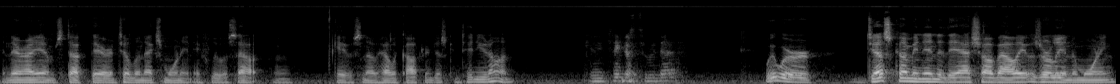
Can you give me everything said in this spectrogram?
And there I am, stuck there until the next morning. They flew us out and gave us another helicopter and just continued on. Can you take us through that? We were just coming into the A Shau Valley. It was early in the morning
